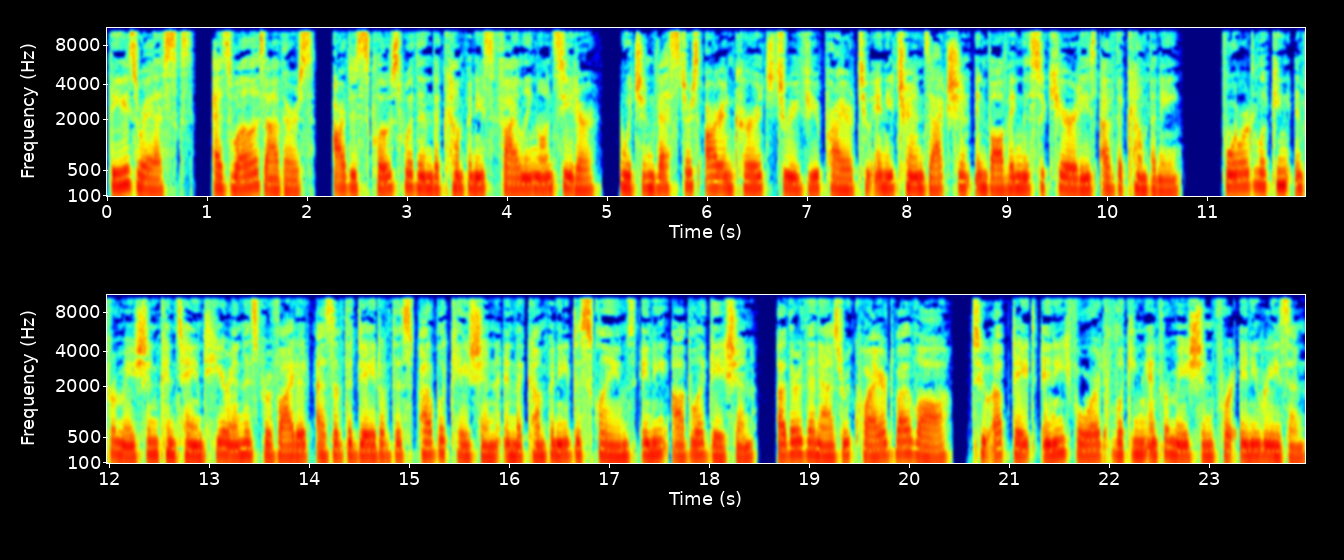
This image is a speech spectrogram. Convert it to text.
These risks, as well as others, are disclosed within the company's filing on SEDAR, which investors are encouraged to review prior to any transaction involving the securities of the company. Forward looking information contained herein is provided as of the date of this publication, and the company disclaims any obligation, other than as required by law, to update any forward looking information for any reason.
